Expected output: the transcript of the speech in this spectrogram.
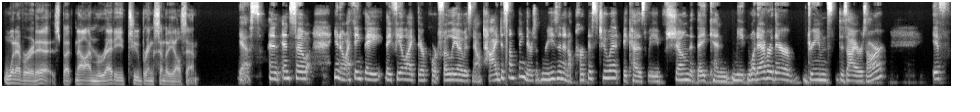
whatever it is, but now I'm ready to bring somebody else in. Yes. And and so, you know, I think they they feel like their portfolio is now tied to something. There's a reason and a purpose to it because we've shown that they can meet whatever their dreams desires are if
